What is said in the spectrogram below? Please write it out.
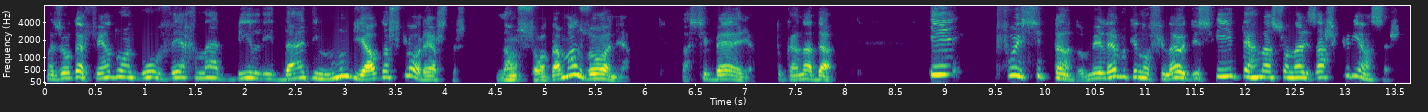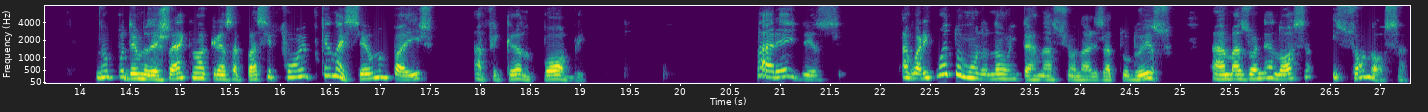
mas eu defendo uma governabilidade mundial das florestas, não só da Amazônia, da Sibéria, do Canadá. E fui citando, me lembro que no final eu disse internacionalizar as crianças. Não podemos deixar que uma criança passe fome porque nasceu num país africano pobre. Parei desse Agora, enquanto o mundo não internacionaliza tudo isso, a Amazônia é nossa e só nossa.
